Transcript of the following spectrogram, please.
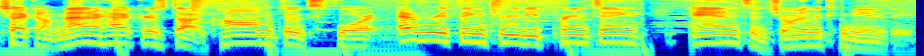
check out matterhackers.com to explore everything 3D printing and to join the community.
